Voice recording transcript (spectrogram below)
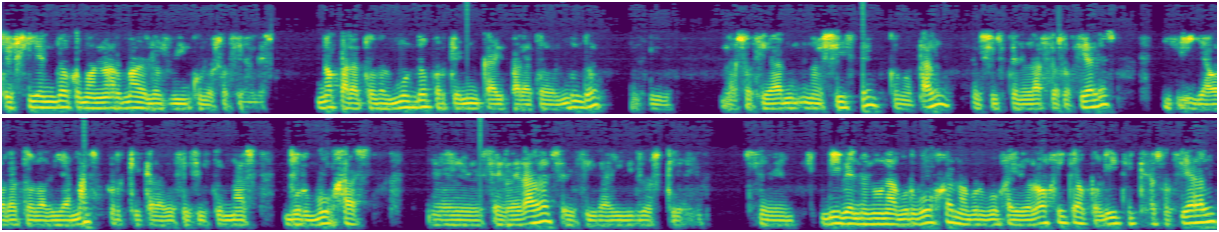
tejiendo como norma de los vínculos sociales. No para todo el mundo, porque nunca hay para todo el mundo. Es decir, la sociedad no existe como tal, existen lazos sociales, y, ahora todavía más porque cada vez existen más burbujas eh, segregadas, es decir, hay los que se viven en una burbuja, una burbuja ideológica, política, social,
